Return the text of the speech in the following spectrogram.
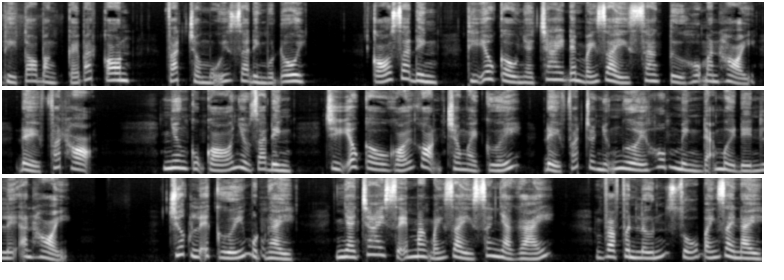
thì to bằng cái bát con, phát cho mỗi gia đình một đôi. Có gia đình thì yêu cầu nhà trai đem bánh dày sang từ hộ ăn hỏi để phát họ. Nhưng cũng có nhiều gia đình chỉ yêu cầu gói gọn trong ngày cưới để phát cho những người hôm mình đã mời đến lễ ăn hỏi. Trước lễ cưới một ngày, nhà trai sẽ mang bánh dày sang nhà gái và phần lớn số bánh dày này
